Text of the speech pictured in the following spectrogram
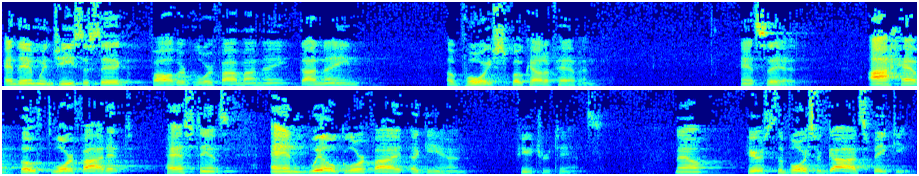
And then when Jesus said, Father, glorify my name, thy name, a voice spoke out of heaven and said, I have both glorified it, past tense, and will glorify it again, future tense. Now, here's the voice of God speaking.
